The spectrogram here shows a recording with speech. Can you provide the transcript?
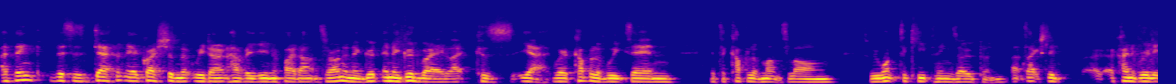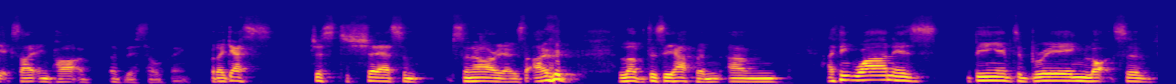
I think this is definitely a question that we don't have a unified answer on in a good in a good way like because yeah we're a couple of weeks in it's a couple of months long so we want to keep things open. That's actually a, kind of really exciting part of, of this whole thing. But i guess just to share some scenarios that i would love to see happen um, i think one is being able to bring lots of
